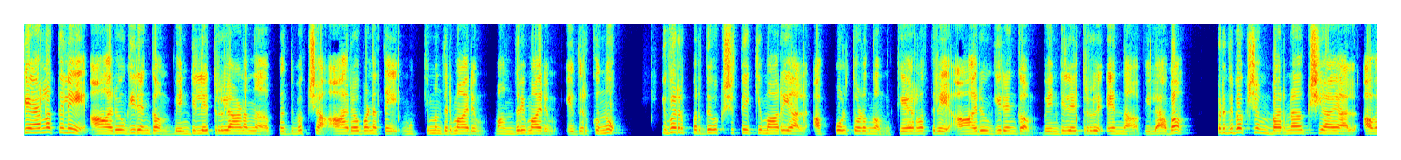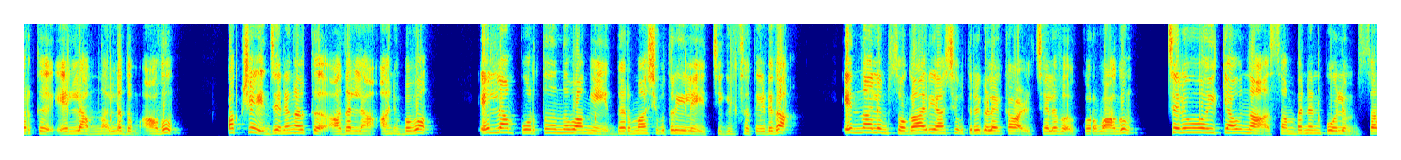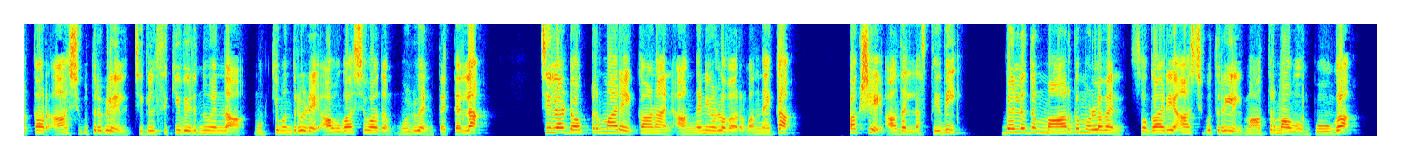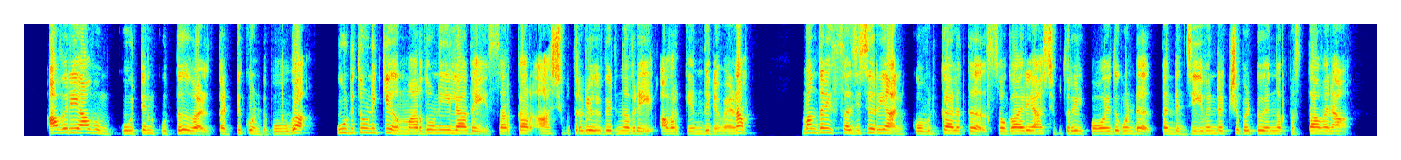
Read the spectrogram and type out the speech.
കേരളത്തിലെ ആരോഗ്യരംഗം വെന്റിലേറ്ററിലാണെന്ന് പ്രതിപക്ഷ ആരോപണത്തെ മുഖ്യമന്ത്രിമാരും മന്ത്രിമാരും എതിർക്കുന്നു. ഇവർ പ്രതിപക്ഷത്തേക്ക് മാറിയാൽ അപ്പോൾ തുടങ്ങും കേരളത്തിലെ ആരോഗ്യരംഗം വെന്റിലേറ്ററിൽ എന്ന വിലാപം. പ്രതിപക്ഷം ഭരണകക്ഷിയായാൽ അവർക്ക് എല്ലാം നല്ലതും ആവും. പക്ഷേ ജനങ്ങൾക്ക് അതല്ല അനുഭവം. എല്ലാം പുറത്തുനിന്ന് വാങ്ങി ധർമാശുപത്രിയിലെ ചികിത്സ തേടുക. എന്നാലും സ്വകാര്യ ആശുപത്രികളെക്കാൾ ചെലവ് കുറവാകും. ചെലവ് വഹിക്കാവുന്ന സമ്പന്നൻ പോലും സർക്കാർ ആശുപത്രികളിൽ ചികിത്സയ്ക്ക് വരുന്നുവെന്ന മുഖ്യമന്ത്രിയുടെ അവകാശവാദം മുഴുവൻ തെറ്റല്ല. ചില ഡോക്ടർമാരെ കാണാൻ അങ്ങനെയുള്ളവർ വന്നേക്കാം. പക്ഷേ അതല്ല സ്ഥിതി. വല്ലതും മാർഗമുള്ളവൻ സ്വകാര്യ ആശുപത്രിയിൽ മാത്രമാവും പോവുക. അവരെയാവും കൂറ്റൻ കുത്തുകൾ തട്ടിക്കൊണ്ടു പോവുക ഉടുതുണിക്ക് മറുതുണിയില്ലാതെ സർക്കാർ ആശുപത്രികളിൽ വരുന്നവരെ അവർക്ക് എന്തിനു വേണം? മന്ത്രി സജി ചെറിയാൻ കോവിഡ് കാലത്ത് സ്വകാര്യ ആശുപത്രിയിൽ പോയതുകൊണ്ട് തന്റെ ജീവൻ രക്ഷപ്പെട്ടു എന്ന പ്രസ്താവന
